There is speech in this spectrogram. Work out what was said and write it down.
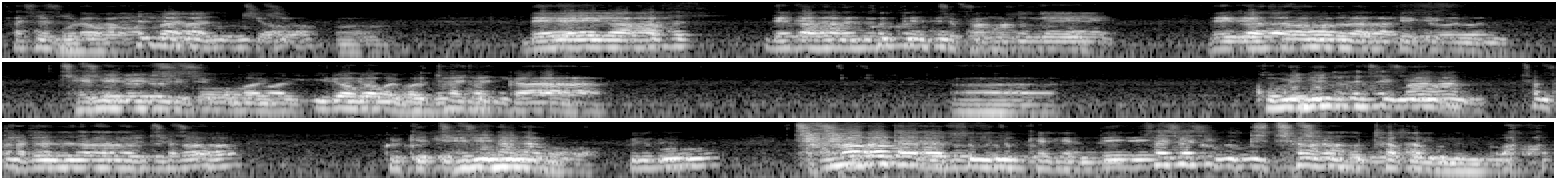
사실 뭐라고 할 말은 없죠. 어. 내가 하, 내가 하는 콘텐츠 방송에 내가 사람들한테 그런 재미를 주고 막 이런 걸 못하니까 어, 고민은 하지만 참 다른 사람들처럼 그렇게 재미나는 거. 그리고 자막을 다 넣었으면 좋겠는데 사실 그거 귀찮아 못하고 있는 거.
